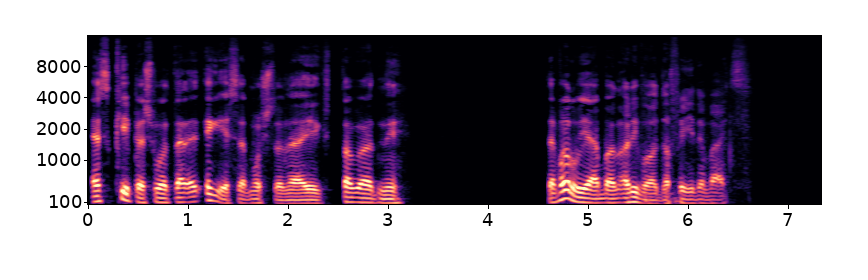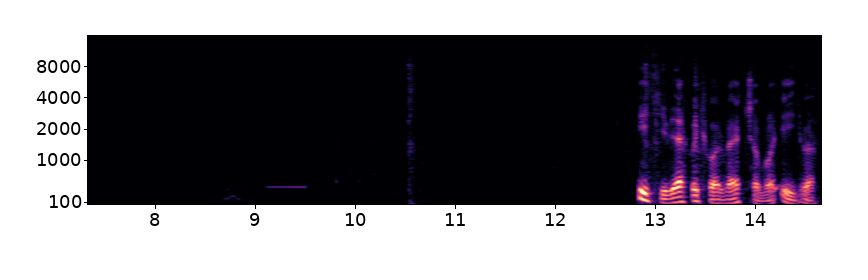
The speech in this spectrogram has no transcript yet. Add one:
Ez képes voltál egészen mostanáig tagadni. Te valójában a Rivalda fényre vágysz. Így hívják, hogy Horváth Csaba. Így van.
